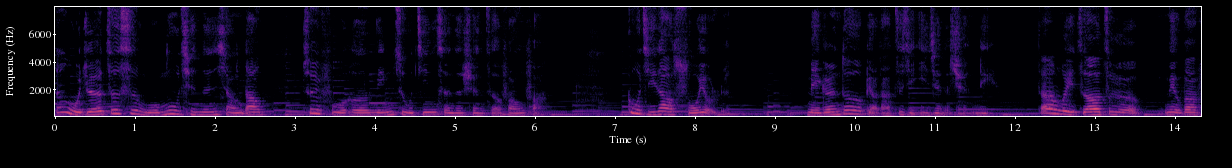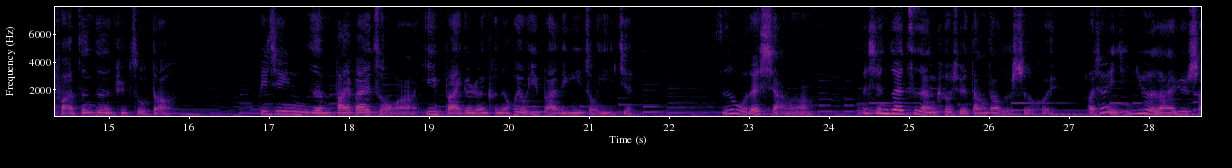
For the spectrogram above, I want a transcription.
但是我觉得这是我目前能想到。最符合民主精神的选择方法，顾及到所有人，每个人都有表达自己意见的权利。当然，我也知道这个没有办法真正的去做到，毕竟人百百种啊，一百个人可能会有一百零一种意见。只是我在想啊，在现在自然科学当道的社会，好像已经越来越少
